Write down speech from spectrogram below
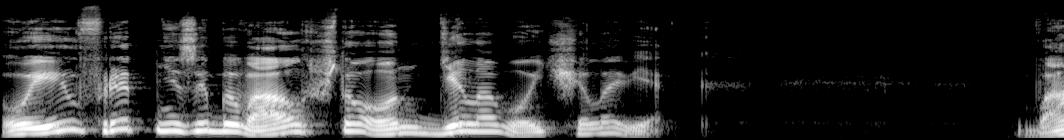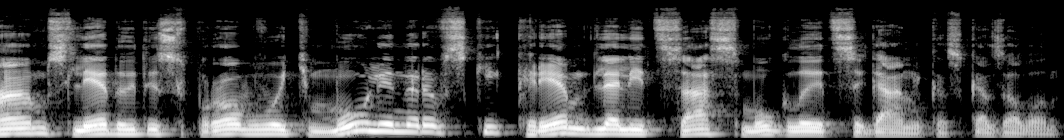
Уилфред не забывал, что он деловой человек. «Вам следует испробовать мулинеровский крем для лица «Смуглая цыганка», — сказал он,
